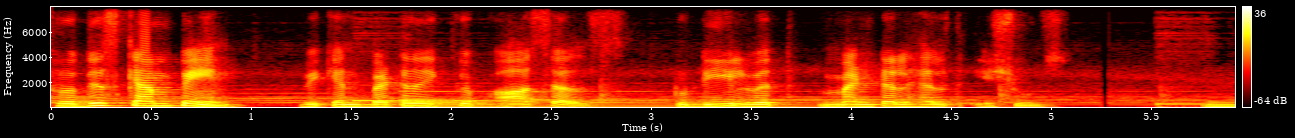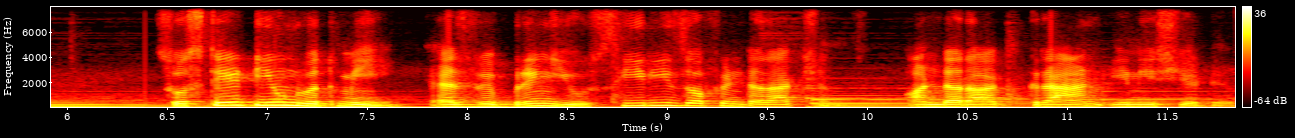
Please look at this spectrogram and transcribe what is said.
Through this campaign, we can better equip ourselves to deal with mental health issues. So stay tuned with me as we bring you series of interactions under our grand initiative.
